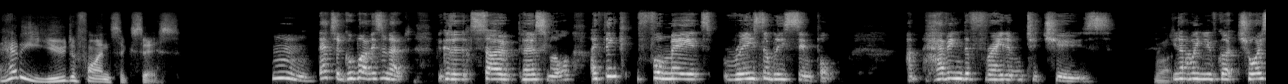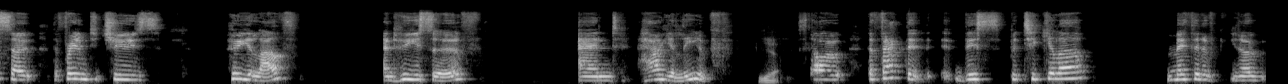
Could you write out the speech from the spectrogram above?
how do you define success? Hmm, that's a good one, isn't it? Because it's so personal. I think for me, it's reasonably simple. Um, having the freedom to choose. Right. You know, when you've got choice, so the freedom to choose who you love and who you serve and how you live. Yeah. So the fact that this particular method of, you know,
